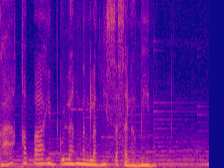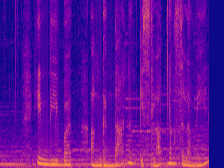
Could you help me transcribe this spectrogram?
Kakapahid ko lang ng langis sa salamin. Hindi ba't ang ganda ng kislap ng salamin?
